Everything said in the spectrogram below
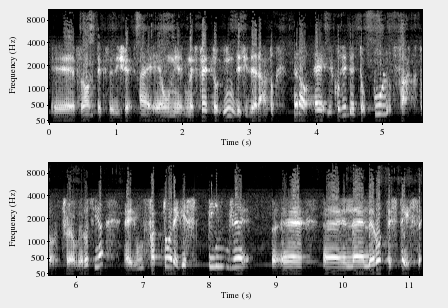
eh, Frontex dice ah, è un, un effetto indesiderato, però è il cosiddetto pull factor, cioè ovvero sia è un fattore che spinge eh, eh, le, le rotte stesse,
